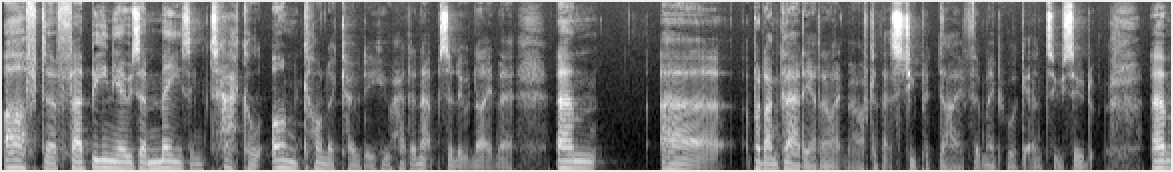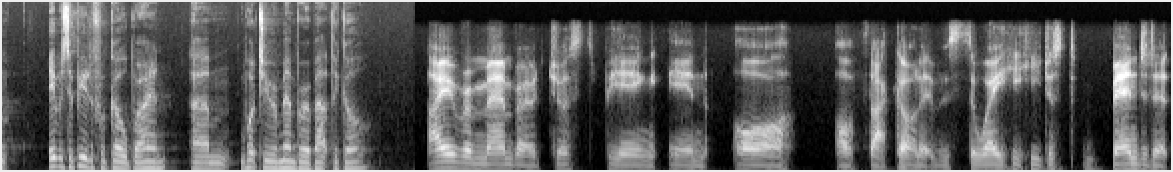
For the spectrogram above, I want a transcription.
after Fabinho's amazing tackle on Conor Coady, who had an absolute nightmare. Um, uh, but I'm glad he had a nightmare after that stupid dive that maybe we'll get into soon. Um, it was a beautiful goal, Brian. Um, what do you remember about the goal? I remember just being in awe of that goal. It was the way he, he just bended it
